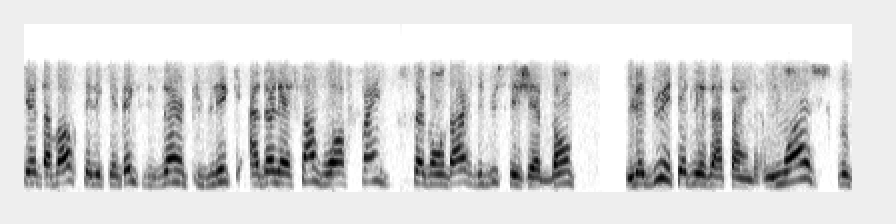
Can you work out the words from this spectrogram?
que d'abord, Télé-Québec visait un public adolescent, voire fin du secondaire, début cégep. Donc, le but était de les atteindre. Moi, je peux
